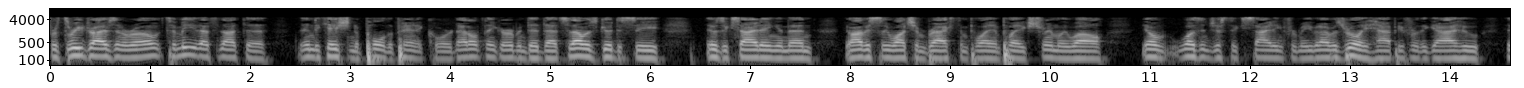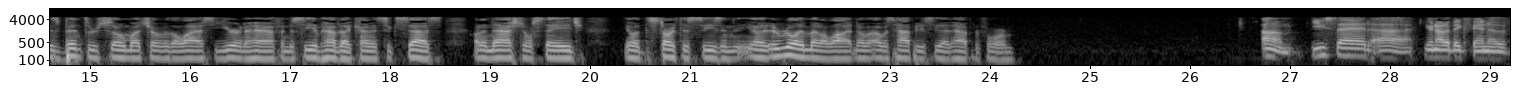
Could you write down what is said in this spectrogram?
for three drives in a row, to me, that's not the, indication to pull the panic cord. And I don't think Urban did that. So that was good to see it was exciting. And then, you know, obviously watching Braxton play and play extremely well, you know, wasn't just exciting for me, but I was really happy for the guy who has been through so much over the last year and a half, and to see him have that kind of success on a national stage, you know, to start this season, you know, it really meant a lot, and I was happy to see that happen for him. Um, you said uh, you're not a big fan of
